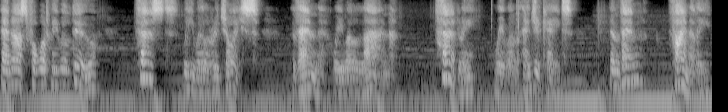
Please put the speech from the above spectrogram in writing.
And as for what we will do, first we will rejoice. Then we will learn. Thirdly, we will educate. And then, finally,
